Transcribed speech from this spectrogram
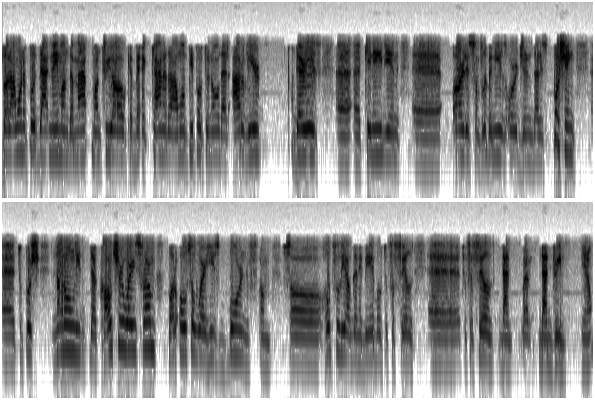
but I want to put that name on the map. Montreal, Quebec, Canada. I want people to know that out of here, there is uh, a Canadian uh, artist of Lebanese origin that is pushing uh, to push not only the culture where he's from, but also where he's born from. So hopefully, I'm going to be able to fulfill uh, to fulfill that uh, that dream. You know.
